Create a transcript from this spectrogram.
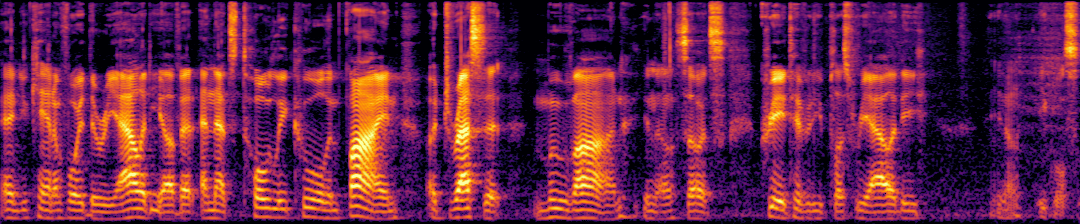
and you can't avoid the reality of it, and that's totally cool and fine. Address it, move on, you know. So it's creativity plus reality, you know, equals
